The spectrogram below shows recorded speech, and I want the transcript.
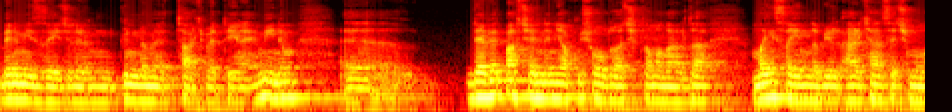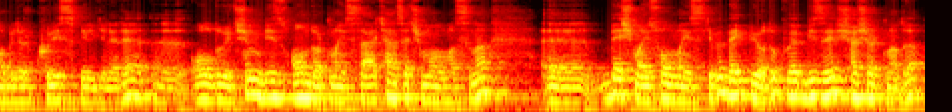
benim izleyicilerimin gündemi takip ettiğine eminim. Devlet Bahçeli'nin yapmış olduğu açıklamalarda Mayıs ayında bir erken seçim olabilir kulis bilgileri e, olduğu için biz 14 Mayıs'ta erken seçim olmasını e, 5 Mayıs 10 Mayıs gibi bekliyorduk ve bizi şaşırtmadı.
